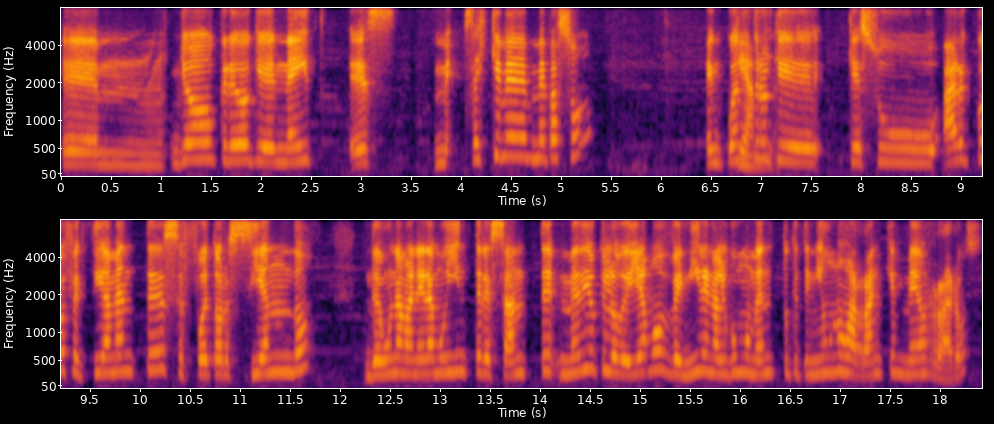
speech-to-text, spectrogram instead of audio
Eh, yo creo que Nate es. ¿Sabéis qué me, pasó? Encuentro que, que su arco efectivamente se fue torciendo de una manera muy interesante, medio que lo veíamos venir en algún momento, que tenía unos arranques medio raros,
